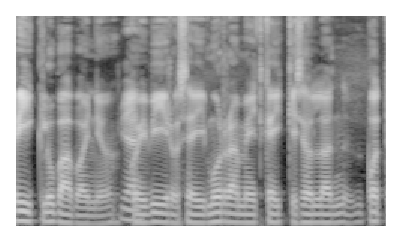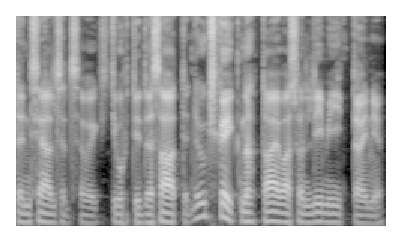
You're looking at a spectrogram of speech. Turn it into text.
riik lubab, on ju Jah. kui viirus ei murra meid kõiki, sul on potentsiaalselt, sa võiksid juhtida saateid, ükskõik, noh, taevas on limiit, on ju.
